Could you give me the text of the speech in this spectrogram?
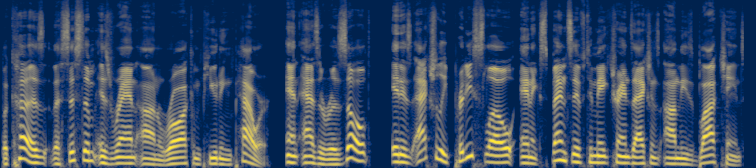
because the system is ran on raw computing power. And as a result, it is actually pretty slow and expensive to make transactions on these blockchains.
